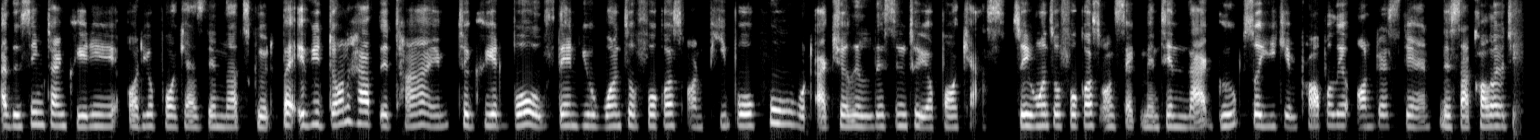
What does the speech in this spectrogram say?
at the same time creating audio podcast, then that's good. But if you don't have the time to create both, then you want to focus on people who would actually listen to your podcast. So you want to focus on segmenting that group so you can properly understand the psychology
